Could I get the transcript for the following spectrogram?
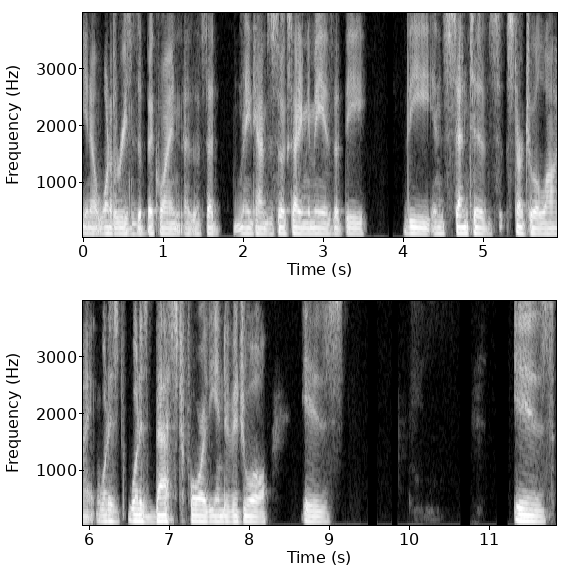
you know one of the reasons that Bitcoin, as I've said many times, is so exciting to me is that the the incentives start to align. What is what is best for the individual is is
